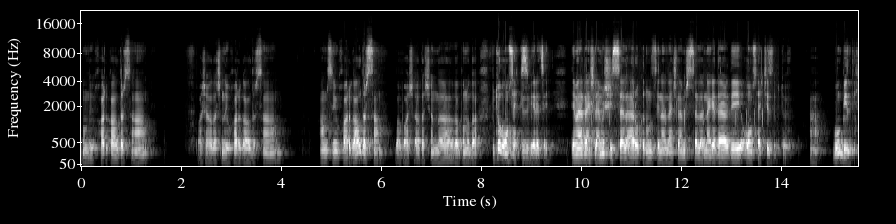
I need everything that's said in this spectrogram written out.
bunu da yuxarı qaldırsam, aşağıdakını da yuxarı qaldırsam, hamısını yuxarı qaldırsam, və bu aşağıdakında və bunu da bütöv 18 verəcək. Deməli, rənglənmiş hissələr, o qırmızı ilə rənglənmiş hissələr nə qədərdir? 18-dir bütöv. Aha, bunu bildik.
